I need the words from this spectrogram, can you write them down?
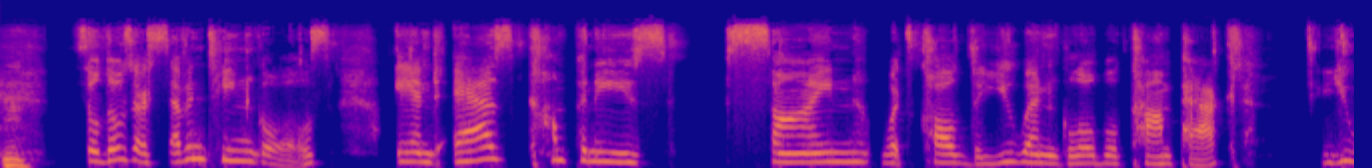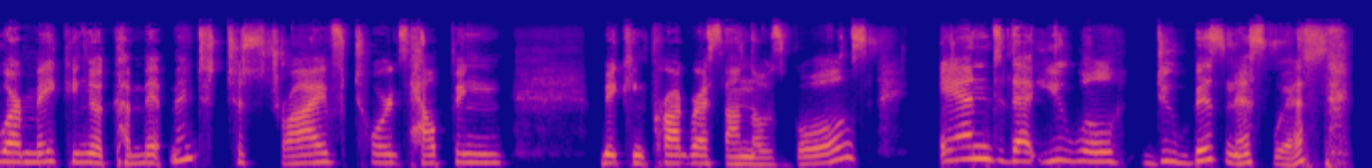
Hmm. So those are 17 goals. And as companies sign what's called the UN Global Compact, you are making a commitment to strive towards helping making progress on those goals and that you will do business with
